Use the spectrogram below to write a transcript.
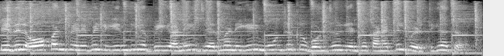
இதில் ஓபன் பிரிவில் இந்திய பி அணி ஜெர்மனியை மூன்றுக்கு ஒன்று என்ற கணக்கில் வீழ்த்தியது.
